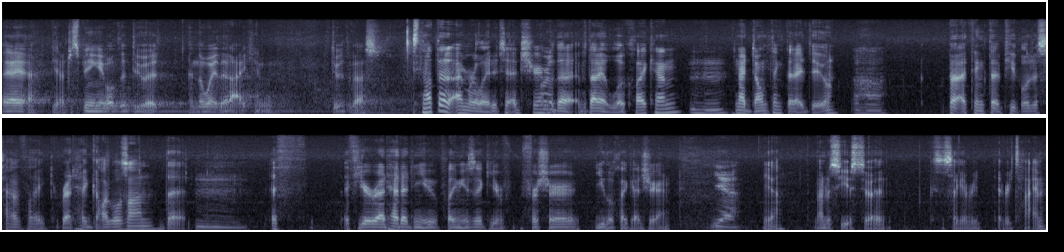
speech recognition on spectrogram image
Yeah, yeah, yeah. Just being able to do it in the way that I can do it the best. It's not that I'm related to Ed Sheeran, but that, but that I look like him, Mm-hmm. and I don't think that I do. Uh huh. But I think that people just have like redhead goggles on. That Mm. if if you're redheaded and you play music, you're for sure you look like Ed Sheeran. Yeah. Yeah, I'm just used to it because it's like every every time.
